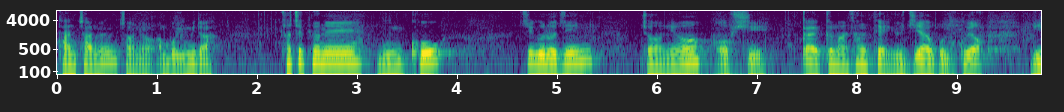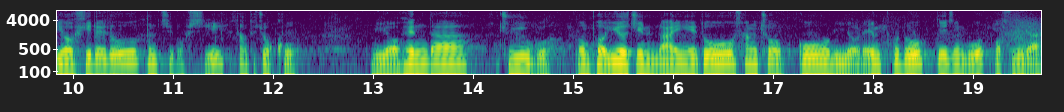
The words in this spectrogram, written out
단차는 전혀 안 보입니다. 좌측편에 문콕 찌그러짐 전혀 없이 깔끔한 상태 유지하고 있고요. 리어 휠에도 흠집 없이 상태 좋고 리어 휀다 주유구 범퍼 이어진 라인에도 상처 없고 리어 램프도 깨진 곳 없습니다.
